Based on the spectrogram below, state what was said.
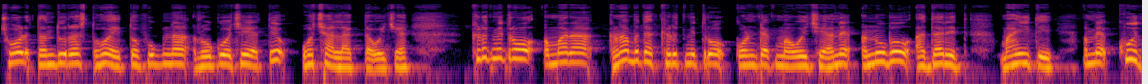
છોડ તંદુરસ્ત હોય તો ફૂગના રોગો છે તે ઓછા લાગતા હોય છે. ખેડૂત મિત્રો, અમારા ઘણા બધા ખેડૂત મિત્રો કોન્ટેક્ટમાં હોય છે અને અનુભવ આધારિત માહિતી અમે ખુદ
